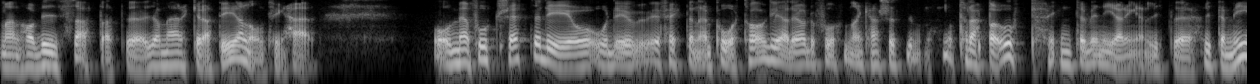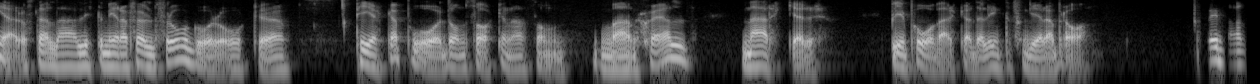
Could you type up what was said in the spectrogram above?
Man har visat att eh, jag märker att det är någonting här. Och men fortsätter det och, och det, effekterna är påtagliga, ja, då får man kanske trappa upp interveneringen lite, lite mer och ställa lite mera följdfrågor och eh, peka på de sakerna som man själv märker blir påverkad eller inte fungerar bra. Ibland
